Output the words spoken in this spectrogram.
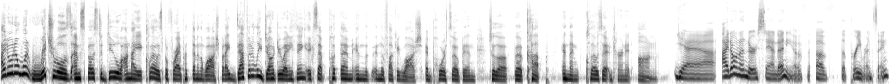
I don't know what rituals I'm supposed to do on my clothes before I put them in the wash, but I definitely don't do anything except put them in the in the fucking wash and pour soap in to the the cup and then close it and turn it on. yeah, I don't understand any of of the pre-rinsing.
